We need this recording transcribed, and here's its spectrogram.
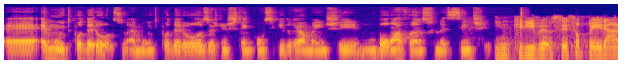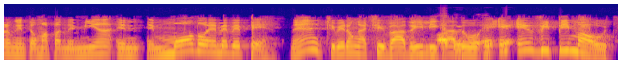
é, é, muito poderoso, é muito poderoso. A gente tem conseguido realmente um bom avanço nesse sentido. Incrível. Vocês operaram então uma pandemia em, em modo MVP, né? Tiveram ativado e ligado MVP mode,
